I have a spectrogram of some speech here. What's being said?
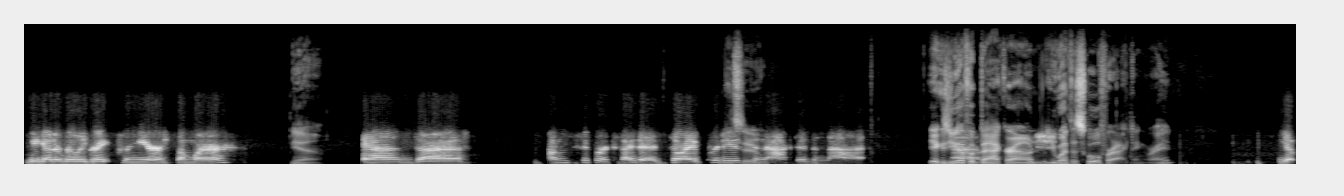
We got a really great premiere somewhere, yeah. and uh, I'm super excited. So I produced and acted in that. Yeah, because you have a Um, background. which- You went to school for acting, right? Yep.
